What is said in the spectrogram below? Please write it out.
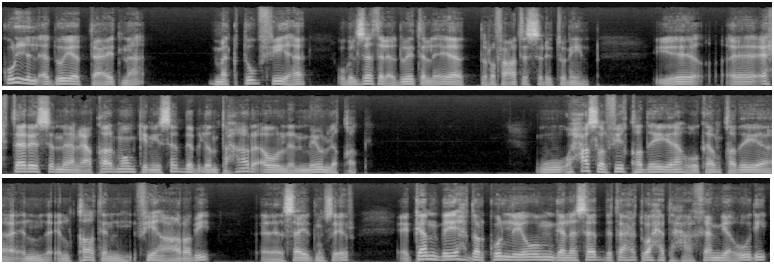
كل الأدوية بتاعتنا مكتوب فيها وبالذات الأدوية اللي هي رفعات السيروتونين آه، احترس إن العقار ممكن يسبب الانتحار أو الميول للقتل وحصل فيه قضية وكان قضية ال- القاتل فيها عربي آه، سيد نصير. كان بيحضر كل يوم جلسات بتاعت واحد حاخام يهودي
